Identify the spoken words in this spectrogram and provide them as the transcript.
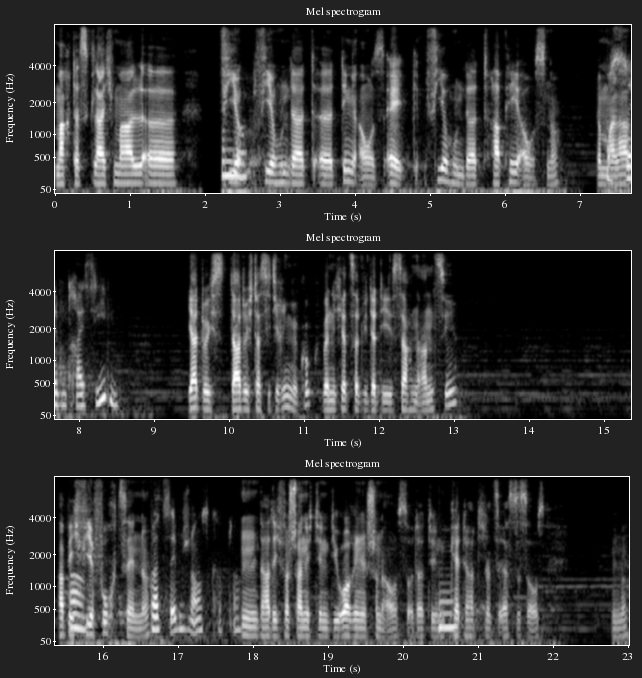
mach das gleich mal äh, vier, Hundert. 400 äh, Dinge aus. Ey, 400 HP aus, ne? Das Normal. ist eben 3,7. Ja, durch, dadurch, dass ich die Ringe guck, wenn ich jetzt halt wieder die Sachen anziehe, habe ich Ah. 415, ne? Du hast es eben schon ausgehabt. Ja. Hm, da hatte ich wahrscheinlich den, die Ohrringe schon aus oder den Mhm. Kette hatte ich als erstes aus. Ne?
